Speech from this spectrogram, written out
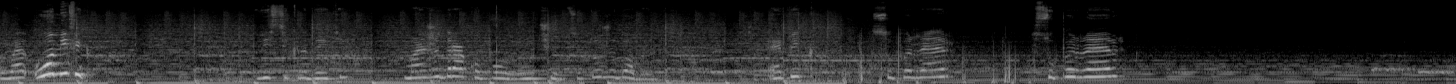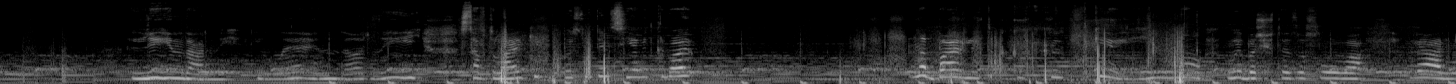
Пове- О, міфік! 200 кредитів. Майже драку получив. Це дуже добре. Епік. Супер рер. Супер рер. Легендарний. Легендарний. Ставте лайки, підписуйтесь, я відкриваю. На барлі так- таке гівно. Вибачте за слова. Реально,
